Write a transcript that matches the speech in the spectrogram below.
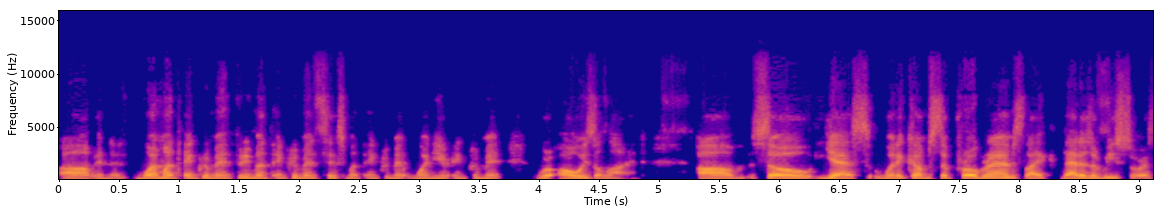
um, in the one month increment three month increment six month increment one year increment we're always aligned. Um, so yes when it comes to programs like that is a resource.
